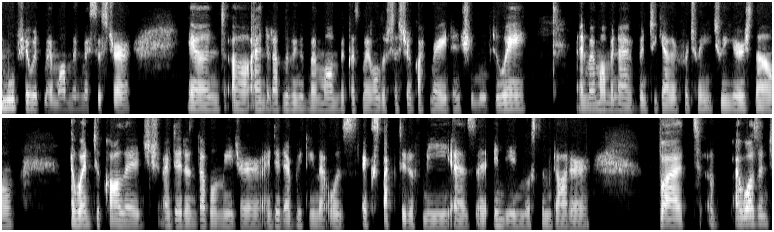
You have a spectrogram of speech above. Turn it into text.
moved here with my mom and my sister and uh, i ended up living with my mom because my older sister got married and she moved away and my mom and i have been together for 22 years now. I went to college i did a double major i did everything that was expected of me as an indian muslim daughter but uh, I wasn't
